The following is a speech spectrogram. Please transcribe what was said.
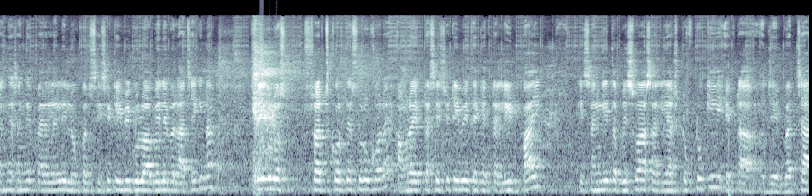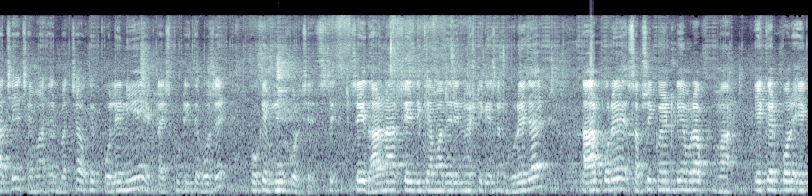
সঙ্গে সঙ্গে প্যারালেলি লোকাল সিসিটিভিগুলো অ্যাভেলেবেল আছে কিনা, সেইগুলো সার্চ করতে শুরু করে। আমরা একটা সিসিটিভি থেকে একটা লিড পাই। কি সঙ্গীতা বিশ্বাস আলিয়াস টুকটুকি একটা যে বাচ্চা আছে ছয় মাসের বাচ্চা ওকে কোলে নিয়ে একটা স্কুটিতে বসে ওকে মুভ করছে সে- সেই ধারণা সেই দিকে আমাদের ইনভেস্টিগেশন ঘুরে যায় তারপরে সাবসিকুয়েন্টলি আমরা মা- একের পর এক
